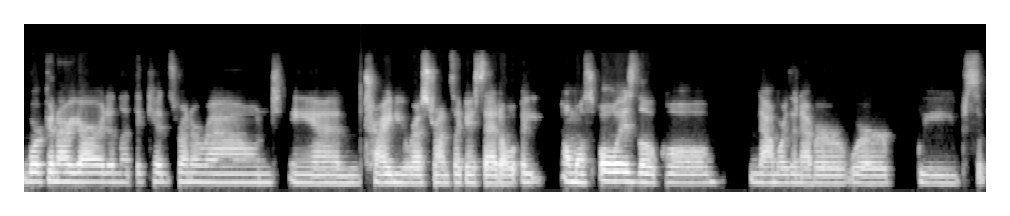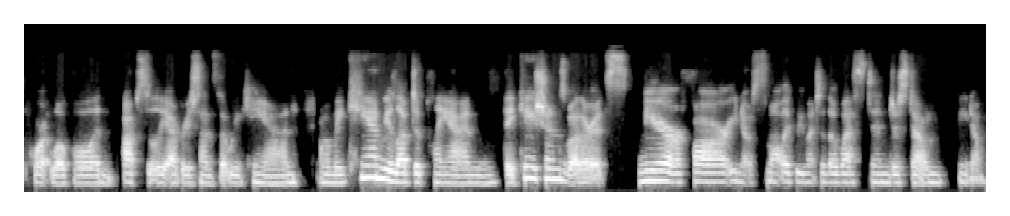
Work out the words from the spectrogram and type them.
work in our yard and let the kids run around and try new restaurants. Like I said, almost always local. Now more than ever, we're we support local in absolutely every sense that we can. When we can, we love to plan vacations, whether it's near or far, you know, small, like we went to the Westin just down, you know,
